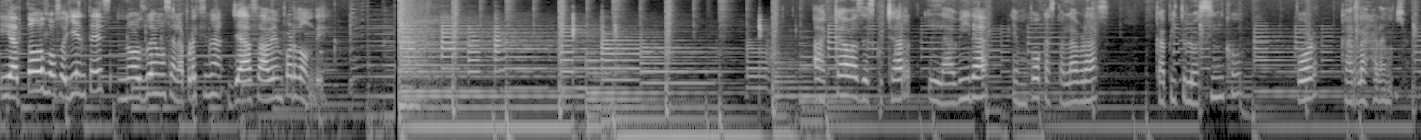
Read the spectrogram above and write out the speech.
y a todos los oyentes. Nos vemos en la próxima. Ya saben por dónde. Acabas de escuchar La vida en pocas palabras, capítulo 5 por Carla Jaramillo.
